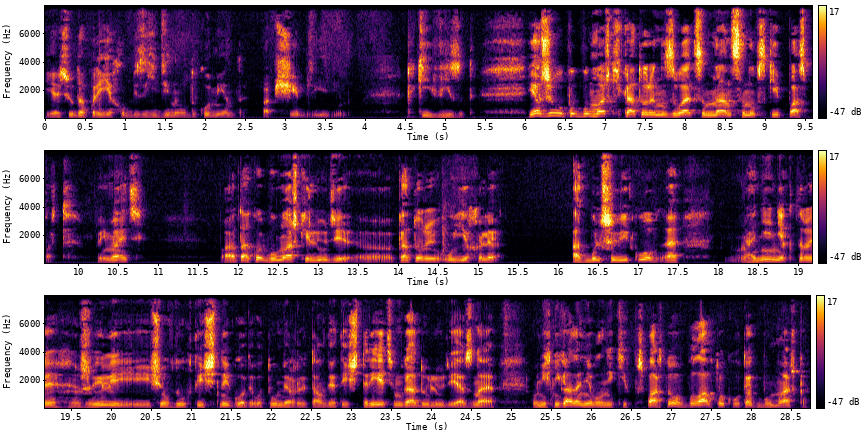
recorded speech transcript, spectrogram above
Я сюда приехал без единого документа. Вообще без единого. Какие визы-то? Я живу по бумажке, которая называется Нансеновский паспорт. Понимаете? По такой бумажке люди, э, которые уехали от большевиков, да, они некоторые жили еще в 2000-е годы. Вот умерли там в 2003 году люди, я знаю. У них никогда не было никаких паспортов, была только вот эта бумажка,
